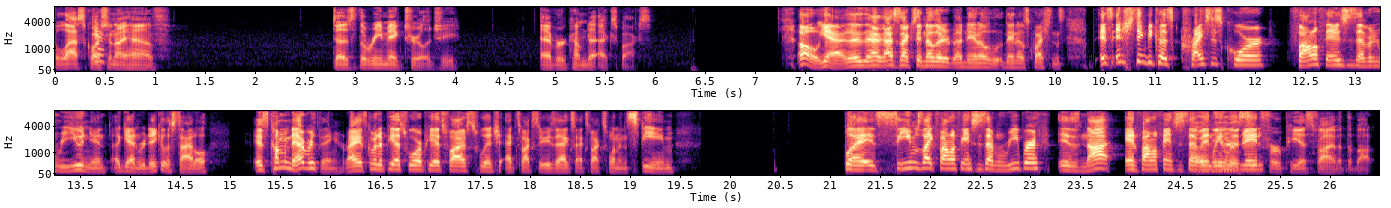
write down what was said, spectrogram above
The last question yeah. I have Does the remake trilogy ever come to Xbox? Oh yeah, that's actually another uh, Nato Nato's questions. It's interesting because Crisis Core Final Fantasy VII Reunion, again ridiculous title, is coming to everything, right? It's coming to PS4, PS5, Switch, Xbox Series X, Xbox One, and Steam. But it seems like Final Fantasy VII Rebirth is not, and Final Fantasy VII only listed for PS5 at the bottom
